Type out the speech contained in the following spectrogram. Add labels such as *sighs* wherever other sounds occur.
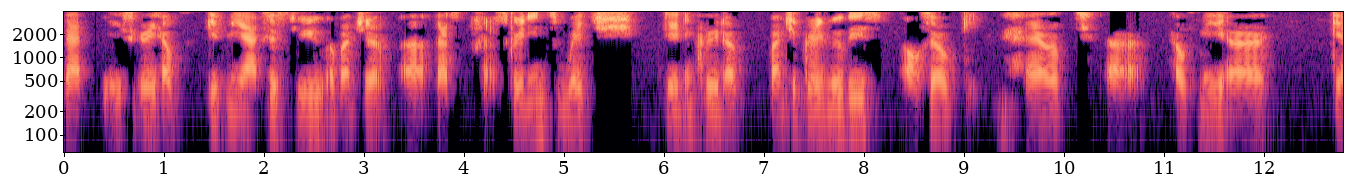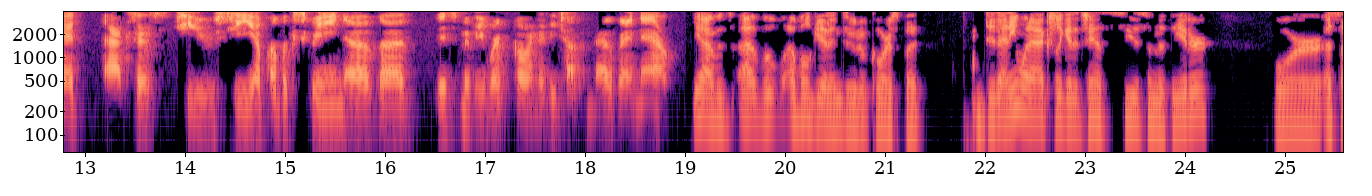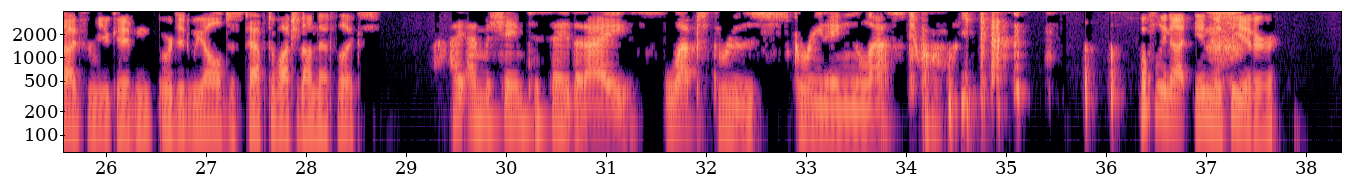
that basically helped give me access to a bunch of uh, fast press screenings, which did include a bunch of great movies. Also helped uh, helped me uh, get access to see a public screening of uh, this movie we're going to be talking about right now. Yeah, I was. I will, I will get into it, of course, but did anyone actually get a chance to see this in the theater, or aside from you, Caden, or did we all just have to watch it on Netflix? I, I'm ashamed to say that I slept through the screening last *laughs* weekend. Hopefully, not in the theater.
